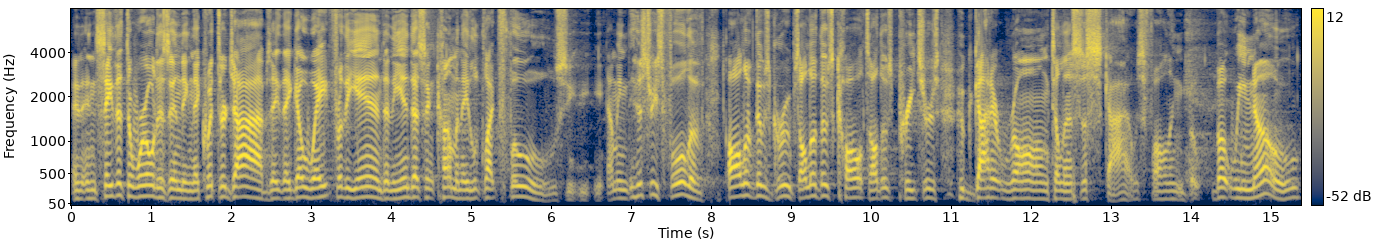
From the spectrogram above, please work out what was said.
and, and say that the world is ending. They quit their jobs. They, they go wait for the end and the end doesn't come and they look like fools. I mean, history's full of all of those groups, all of those cults, all those preachers who got it wrong, telling us the sky was falling. But, but we know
